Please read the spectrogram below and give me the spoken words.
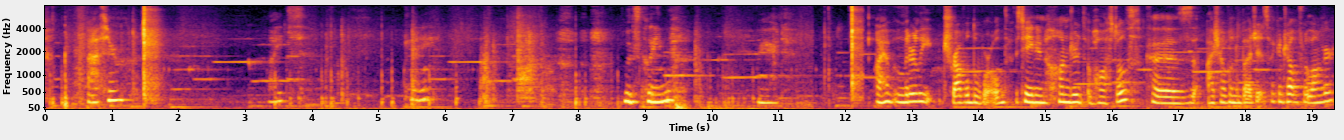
Bathroom. Lights. Okay. Looks clean. Weird. I have literally traveled the world, stayed in hundreds of hostels because I travel on a budget so I can travel for longer.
